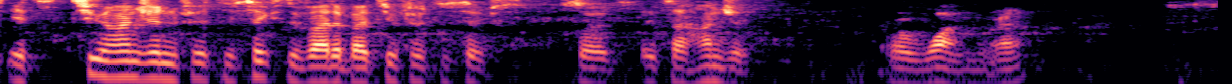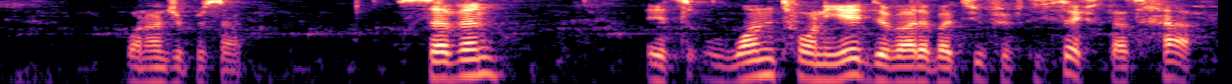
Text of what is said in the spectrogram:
it's 256 divided by 256. So it's, it's 100, or 1, right? 100%. 7, it's 128 divided by 256, that's half.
